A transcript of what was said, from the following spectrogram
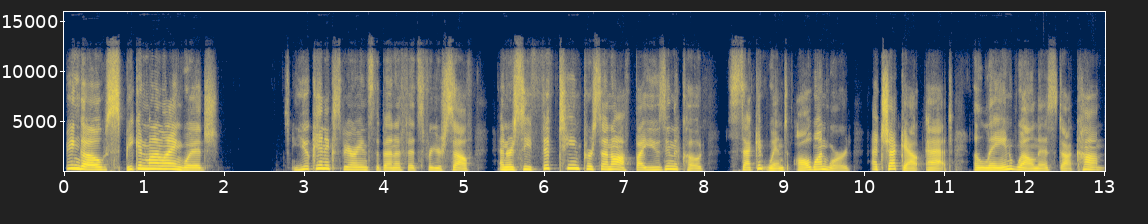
Bingo, speaking my language. You can experience the benefits for yourself and receive 15% off by using the code SECONDWIND, all one word, at checkout at elainewellness.com.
